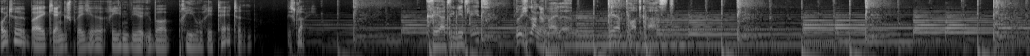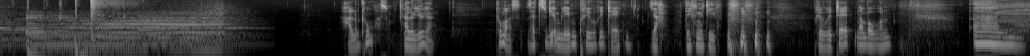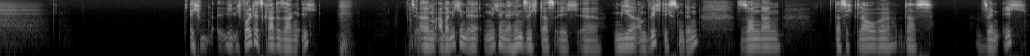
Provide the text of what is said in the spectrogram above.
Heute bei Kerngespräche reden wir über Prioritäten. Bis gleich. Kreativität durch Langeweile. Der Podcast. Hallo Thomas. Hallo Julian. Thomas, setzt du dir im Leben Prioritäten? Ja, definitiv. Priorität Number One? Ähm, ich, ich wollte jetzt gerade sagen, ich. Ähm, aber nicht in, der, nicht in der Hinsicht, dass ich äh, mir am wichtigsten bin, sondern dass ich glaube, dass wenn ich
